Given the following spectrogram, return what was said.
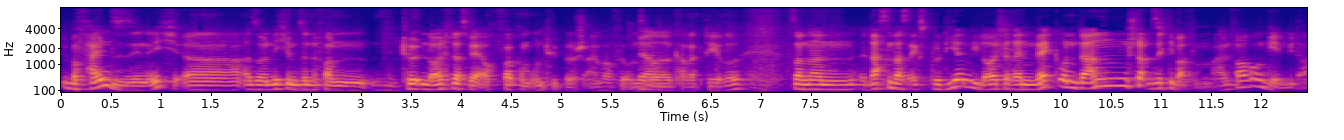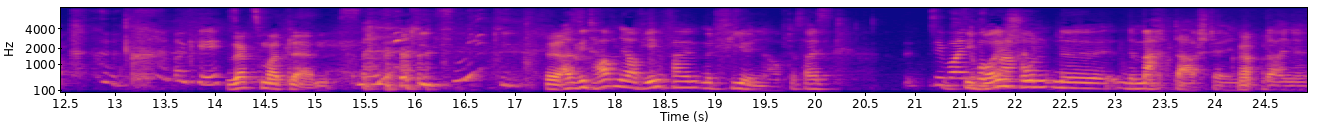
überfallen sie sie nicht. Äh, also nicht im Sinne von sie töten Leute, das wäre auch vollkommen untypisch einfach für unsere Ja. Charaktere. Sondern lassen was explodieren, die Leute rennen weg und dann schnappen sich die Waffen einfach und gehen wieder. Okay. That's my plan. Ja. Also sie tauchen ja auf jeden Fall mit vielen auf. Das heißt, Sie wollen sie wollen schon eine, eine Macht darstellen. Ja. Oder eine,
